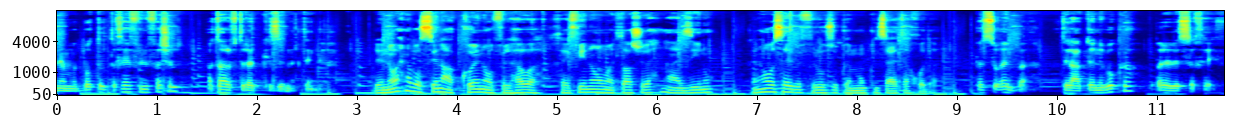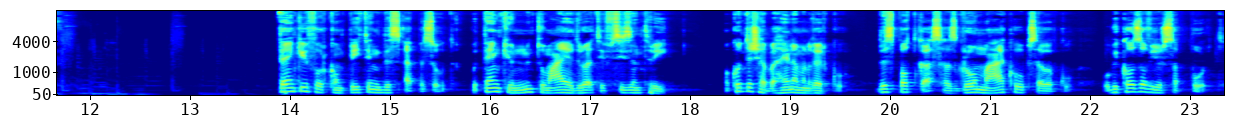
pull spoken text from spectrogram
لما تبطل تخاف من الفشل هتعرف تركز إنك تنجح. لأن وإحنا بصينا على الكوين وفي الهوا خايفين هو ما يطلعش اللي إحنا عايزينه. كان هو سايب الفلوس وكان ممكن ساعتها ياخدها. فالسؤال بقى تلعب تاني بكرة ولا لسه خايف؟ Thank you for completing this episode و thank you إن أنتوا معايا دلوقتي في season 3 ما كنتش هبقى هنا من غيركم This podcast has grown معاكم وبسببكم و because of your support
